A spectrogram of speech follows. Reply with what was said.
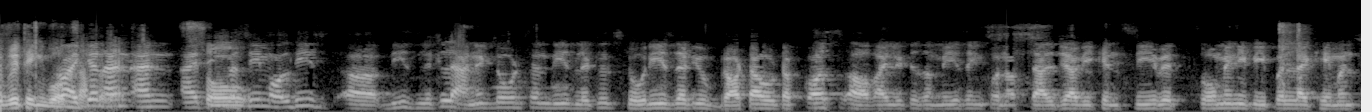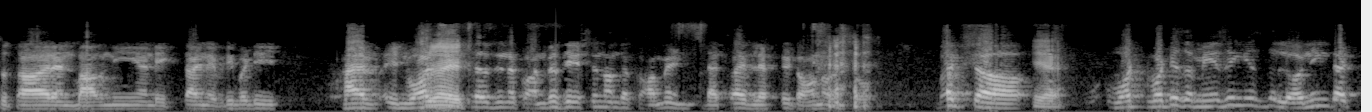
Everything works. I can, and, and I So- think Wasim, all these uh, these little anecdotes and these little stories that you've brought out. Of course, uh, while it is amazing for nostalgia, we can see with so many people like Hemant Sutar and Bhavni and Ekta and everybody have involved Right. themselves in a conversation on the comments. That's why I've left it on also. but uh, yeah, what what is amazing is the learning that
